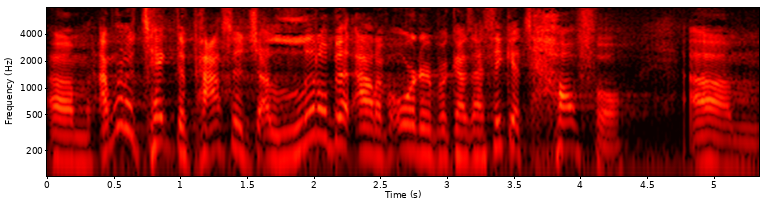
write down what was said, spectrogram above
Um, I'm going to take the passage a little bit out of order because I think it's helpful. Um,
